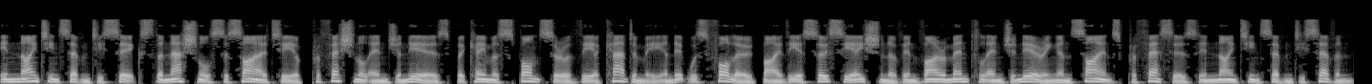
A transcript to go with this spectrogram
In 1976 the National Society of Professional Engineers became a sponsor of the Academy and it was followed by the Association of Environmental Engineering and Science Professors in 1977,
